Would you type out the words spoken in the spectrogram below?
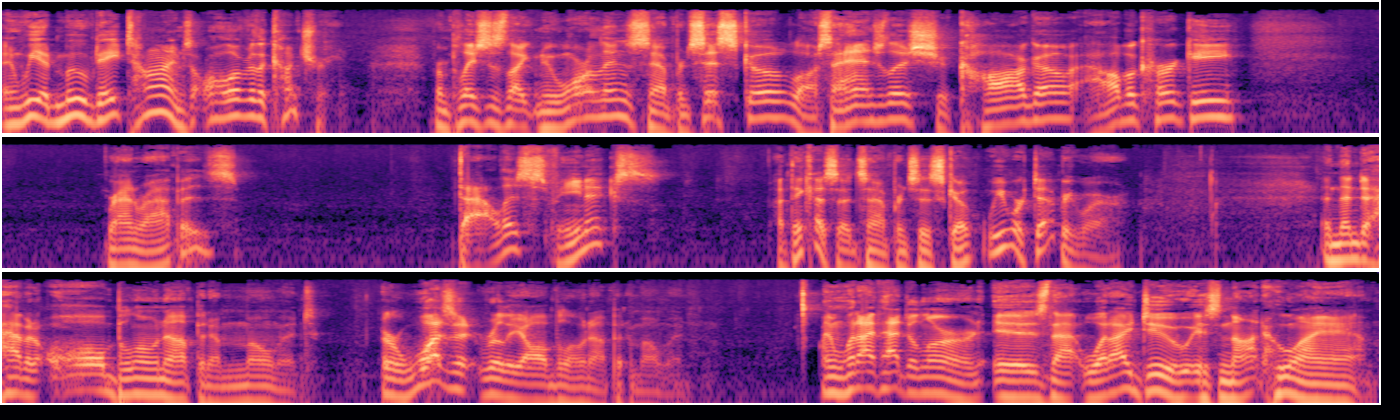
And we had moved eight times all over the country from places like New Orleans, San Francisco, Los Angeles, Chicago, Albuquerque, Grand Rapids, Dallas, Phoenix. I think I said San Francisco. We worked everywhere. And then to have it all blown up in a moment, or was it really all blown up in a moment? And what I've had to learn is that what I do is not who I am.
